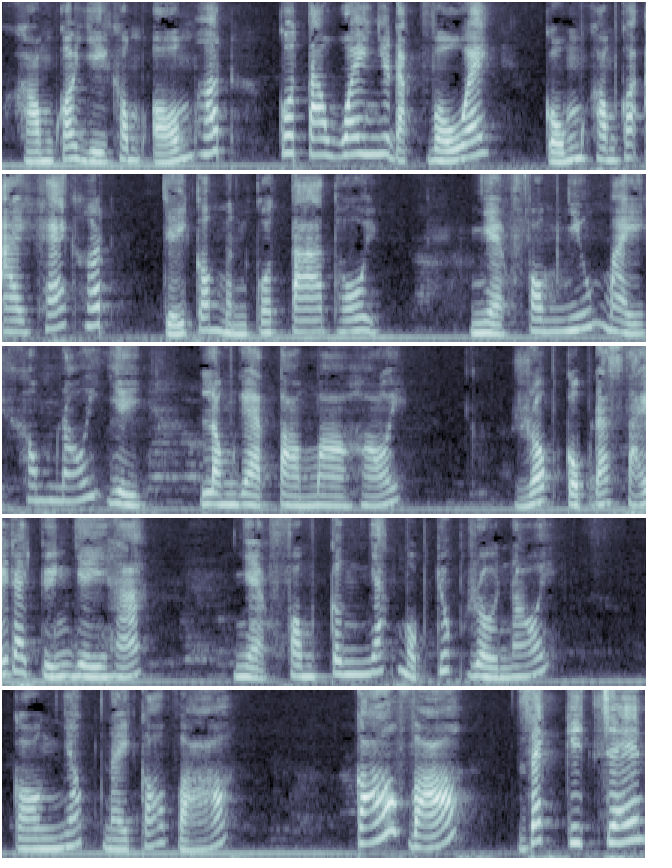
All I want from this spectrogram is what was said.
Không có gì không ổn hết, cô ta quay như đặc vụ ấy, cũng không có ai khác hết, chỉ có mình cô ta thôi. Nhạc phong nhíu mày không nói gì, lòng gà tò mò hỏi. Rốt cục đã xảy ra chuyện gì hả? Nhạc phong cân nhắc một chút rồi nói. Con nhóc này có võ. Có võ? Jackie Chan?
